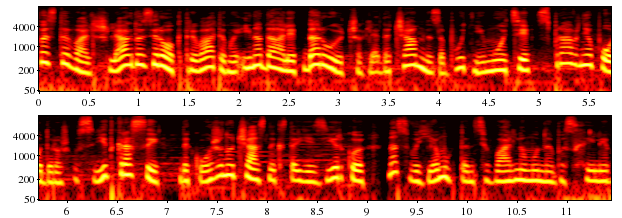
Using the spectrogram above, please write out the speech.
Фестиваль Шлях до зірок триватиме і надалі, даруючи глядачам незабутні емоції. Справжня подорож у світ краси, де кожен учасник стає зіркою на своєму танцювальному небосхилі.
